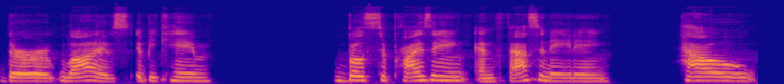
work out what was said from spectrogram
their lives, it became both surprising and fascinating how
